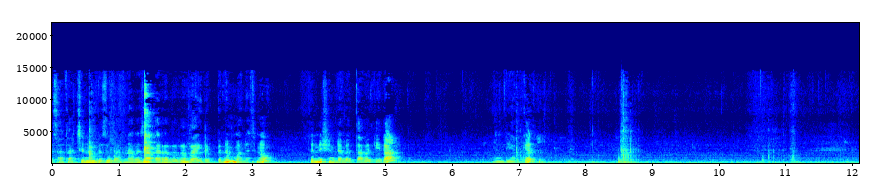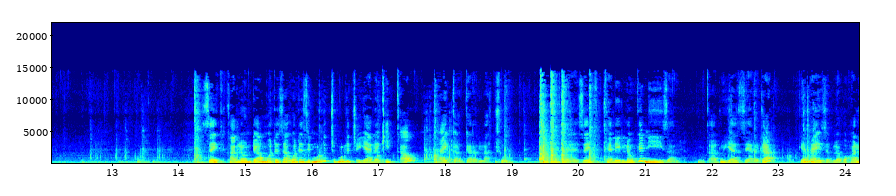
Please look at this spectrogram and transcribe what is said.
እሳታችንን ብዙ ባናበዛ እርርር አይደብንም ማለት ነው። ትንሽ እንደመጣበቅ ይላል። እንዲህ ዘይት ካለው እንዲያውም ወደዛ ወደዚህ ሙልጭ ሙልጭ እያለ ቂጣው አይጋገርላችሁም። ዘይት ከሌለው ግን ይይዛል። ምጣዱ ያዝ ያደርጋል፣ ግን አይዝም። ለበኋላ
